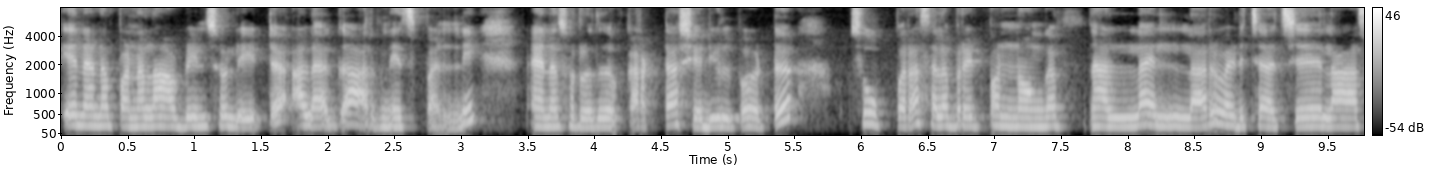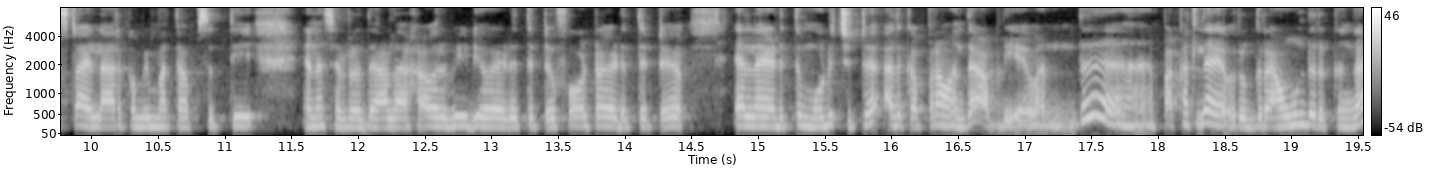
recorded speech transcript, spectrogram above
என்னென்ன பண்ணலாம் அப்படின்னு சொல்லிட்டு அழகாக ஆர்கனைஸ் பண்ணி என்ன சொல்கிறது கரெக்டாக ஷெட்யூல் போட்டு சூப்பராக செலப்ரேட் பண்ணோங்க நல்லா எல்லாரும் வெடிச்சாச்சு. லாஸ்ட்டாக எல்லாருக்குமே மத்தாப்பு சுற்றி என்ன சொல்கிறது அழகாக ஒரு வீடியோ எடுத்துகிட்டு ஃபோட்டோ எடுத்துட்டு எல்லாம் எடுத்து முடிச்சுட்டு அதுக்கப்புறம் வந்து அப்படியே வந்து பக்கத்தில் ஒரு கிரவுண்ட் இருக்குங்க.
